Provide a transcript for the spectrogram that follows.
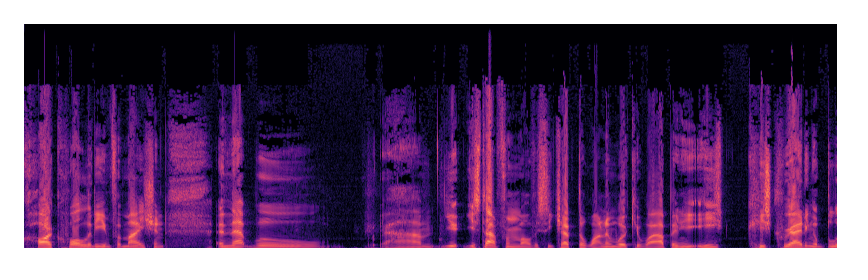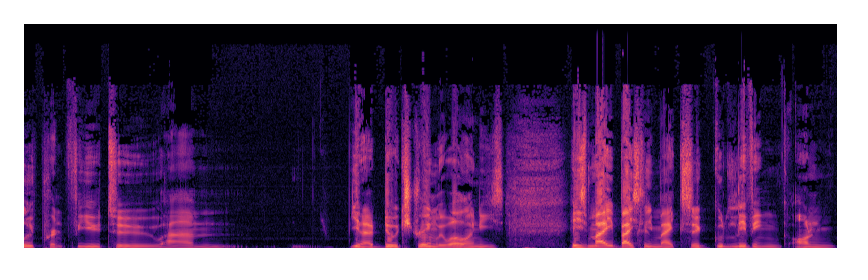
high quality information, and that will. Um, you, you start from obviously chapter one and work your way up, and he, he's he's creating a blueprint for you to um, you know do extremely well. And he's he's made basically makes a good living on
